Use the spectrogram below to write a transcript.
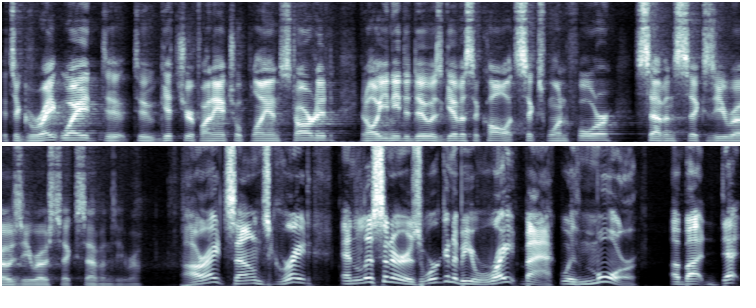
It's a great way to, to get your financial plan started. And all you need to do is give us a call at 614 760 0670. All right, sounds great. And listeners, we're going to be right back with more about debt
